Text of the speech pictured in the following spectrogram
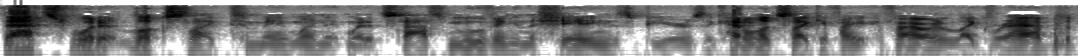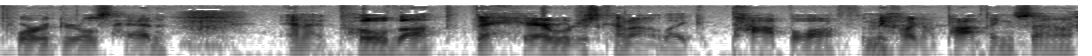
That's what it looks like to me when it when it stops moving and the shading disappears. It kind of looks like if I if I were to like grab the poor girl's head and I pulled up, the hair would just kind of like pop off and make like a popping sound,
